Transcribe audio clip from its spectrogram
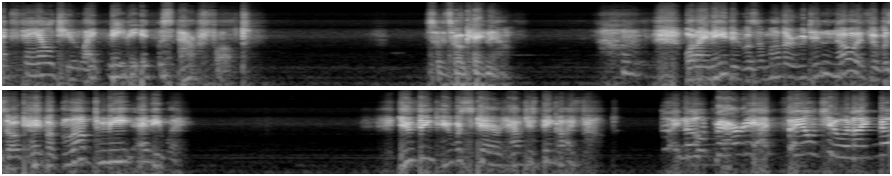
had failed you, like maybe it was our fault. So it's okay now. What I needed was a mother who didn't know if it was okay, but loved me anyway. You think you were scared? How'd you think I felt? I know, Barry, I failed you and I know.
